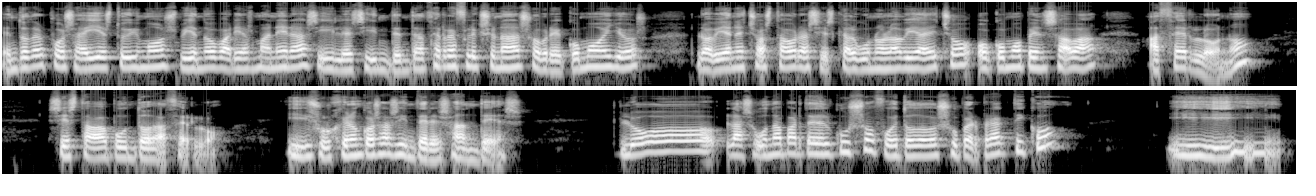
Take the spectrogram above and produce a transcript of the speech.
Entonces, pues ahí estuvimos viendo varias maneras y les intenté hacer reflexionar sobre cómo ellos lo habían hecho hasta ahora, si es que alguno lo había hecho, o cómo pensaba hacerlo, ¿no? Si estaba a punto de hacerlo. Y surgieron cosas interesantes. Luego, la segunda parte del curso fue todo súper práctico, y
